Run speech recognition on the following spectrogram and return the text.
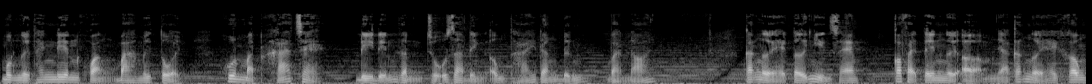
Một người thanh niên khoảng 30 tuổi, khuôn mặt khá trẻ, đi đến gần chỗ gia đình ông Thái đang đứng và nói: "Các người hãy tới nhìn xem, có phải tên người ở nhà các người hay không?"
